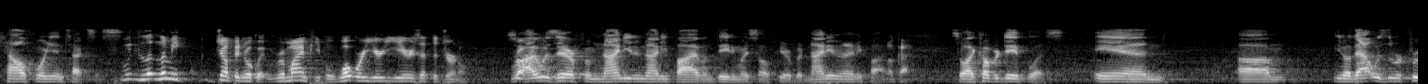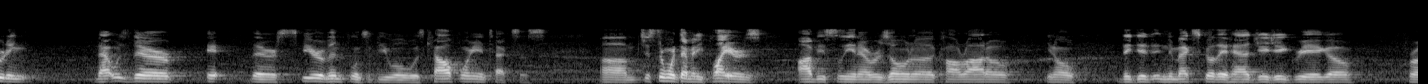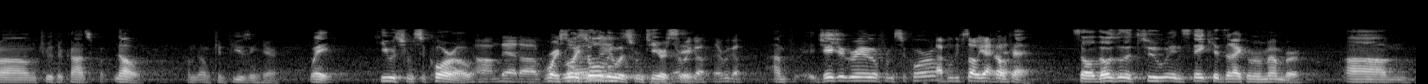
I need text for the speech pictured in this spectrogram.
California and Texas. Let, let me jump in real quick. Remind people what were your years at the Journal? So I was there from 90 to 95. I'm dating myself here, but 90 to 95. Okay. So I covered Dave Bliss, and um, you know, that was the recruiting. That was their their sphere of influence, if you will, was California and Texas. Um, just there weren't that many players, obviously, in Arizona, Colorado. You know, they did in New Mexico. They had J.J. Griego from Truth or Consequence. No, I'm, I'm confusing here. Wait, he was from Socorro. Um, that uh, Royce, Royce Olney was from T or C. There we go. There we go. I'm JJ Griego from Socorro. I believe so. Yeah. yeah. Okay, so those are the two in-state kids that I can remember. Um,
